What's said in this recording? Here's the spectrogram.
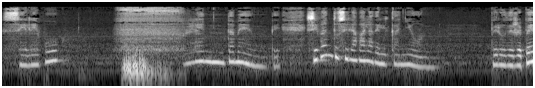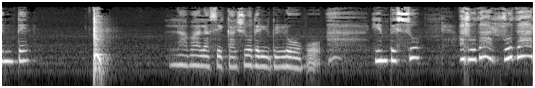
se elevó lentamente, llevándose la bala del cañón. Pero de repente la bala se cayó del globo y empezó a rodar, rodar,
